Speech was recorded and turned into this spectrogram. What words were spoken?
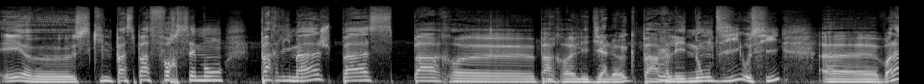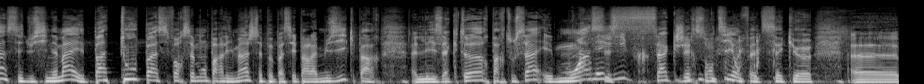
et euh, ce qui ne passe pas forcément par l'image passe par euh, par euh, les dialogues, par Mm. les non-dits aussi. Euh, voilà, c'est du cinéma et pas tout passe forcément par l'image. Ça peut passer par la musique, par les acteurs, par tout ça. Et moi, c'est ça que j'ai ressenti en fait, c'est que euh,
